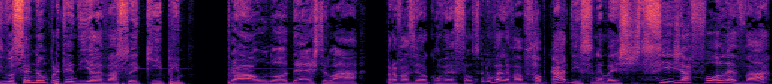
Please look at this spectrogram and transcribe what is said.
se você não pretendia levar sua equipe para o Nordeste lá para fazer uma conversão, você não vai levar só por causa disso, né? Mas se já for levar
